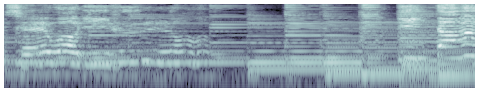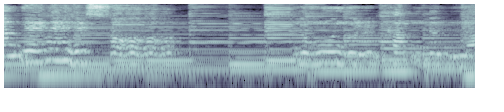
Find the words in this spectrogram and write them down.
세월이 흘러 이 땅에서 눈을 감는 날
